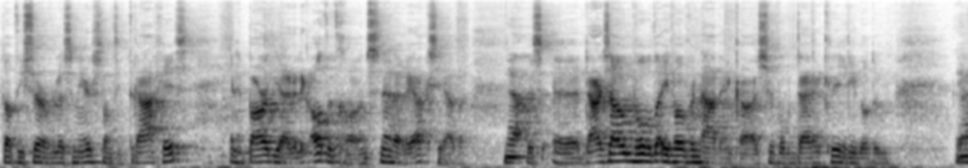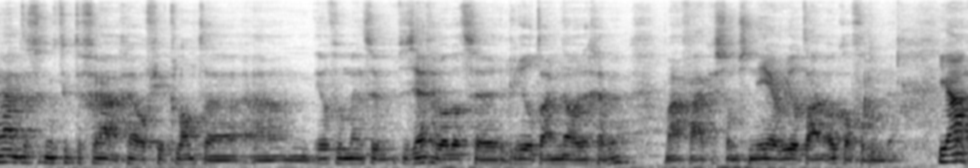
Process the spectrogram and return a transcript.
dat die serverless in eerste instantie traag is. En in Power BI wil ik altijd gewoon een snelle reactie hebben. Ja. Dus uh, daar zou ik bijvoorbeeld even over nadenken als je bijvoorbeeld direct query wil doen. Ja, dat is natuurlijk de vraag hè, of je klanten, um, heel veel mensen zeggen wel dat ze real-time nodig hebben, maar vaak is soms neer real-time ook al voldoende. Ja,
